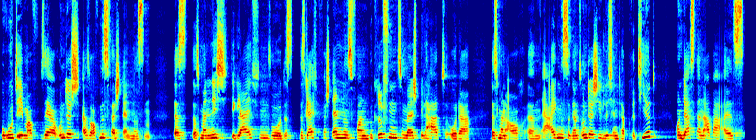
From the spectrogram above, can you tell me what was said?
beruht eben auf sehr unterschied, also auf Missverständnissen. Dass, dass man nicht die gleichen, so das, das gleiche Verständnis von Begriffen zum Beispiel hat oder dass man auch ähm, Ereignisse ganz unterschiedlich interpretiert und das dann aber als,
